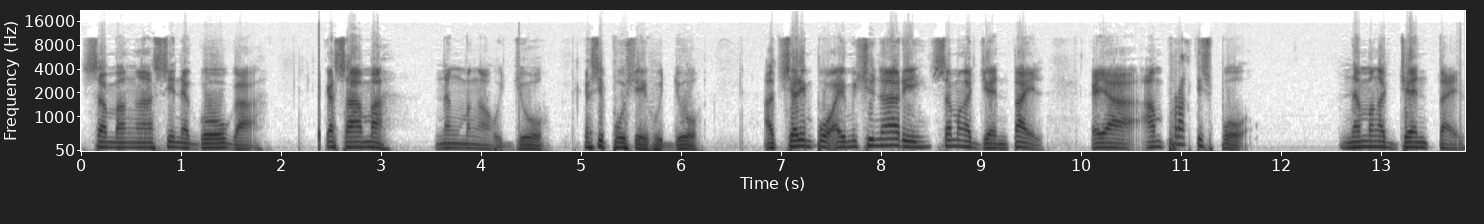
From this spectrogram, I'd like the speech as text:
sa mga sinagoga kasama ng mga Hudyo. Kasi po siya ay Hudyo. At siya rin po ay missionary sa mga Gentile. Kaya ang practice po ng mga Gentile,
